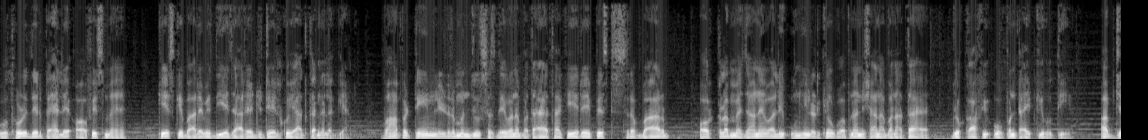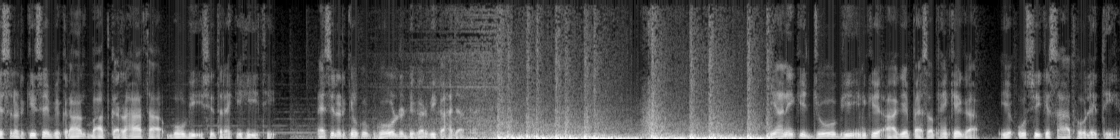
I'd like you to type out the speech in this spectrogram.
वो थोड़ी देर पहले ऑफ़िस में केस के बारे में दिए जा रहे डिटेल को याद करने लग गया। वहाँ पर टीम लीडर मंजू सचदेवा ने बताया था कि ये रेपिस्ट सिर्फ़ बार और क्लब में जाने वाली उन्हीं लड़कियों को अपना निशाना बनाता है जो काफ़ी ओपन टाइप की होती है। अब जिस लड़की से विक्रांत बात कर रहा था, वो भी इसी तरह की ही थी। ऐसी लड़कियों को गोल्ड डिगर भी कहा जाता है। यानी कि जो भी इनके आगे पैसा फेंकेगा, ये उसी के साथ हो लेती है।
